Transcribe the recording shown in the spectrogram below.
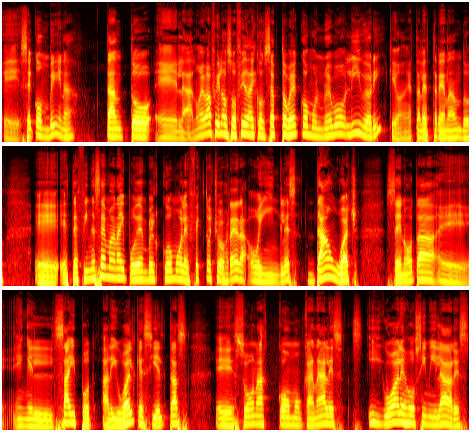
eh, se combina tanto eh, la nueva filosofía del concepto B como el nuevo livery que van a estar estrenando eh, este fin de semana y pueden ver cómo el efecto chorrera o en inglés downwatch se nota eh, en el sidepod al igual que ciertas zonas como canales iguales o similares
